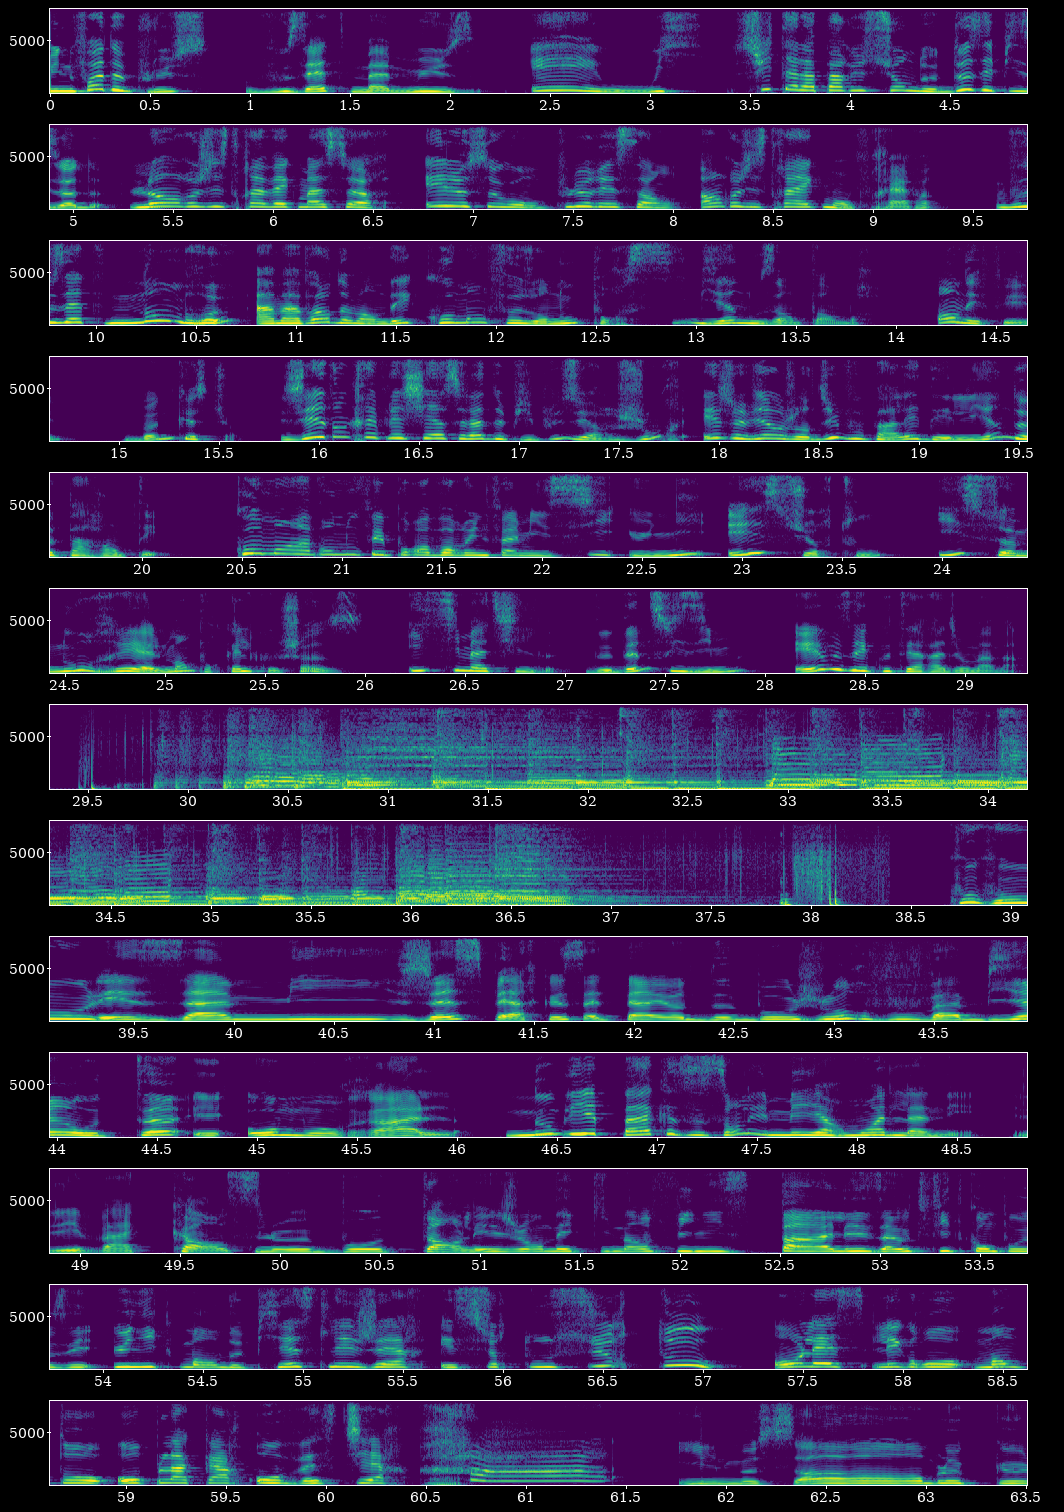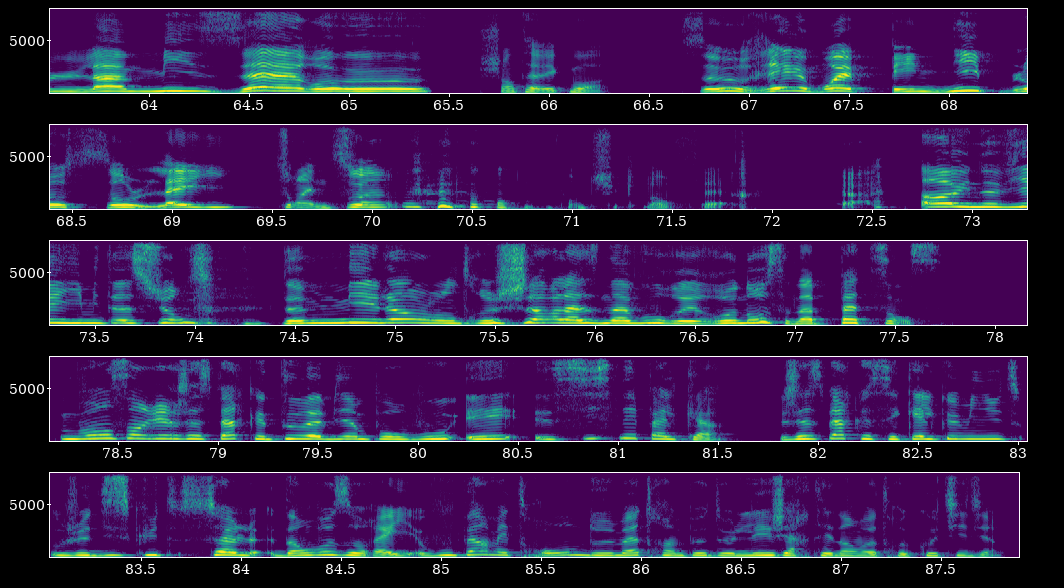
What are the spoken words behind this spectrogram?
Une fois de plus, vous êtes ma muse. Et oui Suite à l'apparition de deux épisodes, l'un enregistré avec ma sœur et le second, plus récent, enregistré avec mon frère, vous êtes nombreux à m'avoir demandé comment faisons-nous pour si bien nous entendre. En effet, bonne question. J'ai donc réfléchi à cela depuis plusieurs jours et je viens aujourd'hui vous parler des liens de parenté. Comment avons-nous fait pour avoir une famille si unie et surtout, y sommes-nous réellement pour quelque chose? Ici Mathilde de Dance et vous écoutez Radio Mama. Coucou les amis, j'espère que cette période de beaux jours vous va bien au teint et au moral. N'oubliez pas que ce sont les meilleurs mois de l'année. Les vacances, le beau temps, les journées qui n'en finissent pas, les outfits composés uniquement de pièces légères et surtout, surtout, on laisse les gros manteaux au placard, au vestiaire. Il me semble que la misère, chantez avec moi, serait moins pénible au soleil. Soin, soin. oh mon dieu, quel enfer. Oh, une vieille imitation d'un mélange entre Charles Aznavour et Renaud, ça n'a pas de sens. Bon, sans rire, j'espère que tout va bien pour vous et si ce n'est pas le cas, j'espère que ces quelques minutes où je discute seul dans vos oreilles vous permettront de mettre un peu de légèreté dans votre quotidien.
